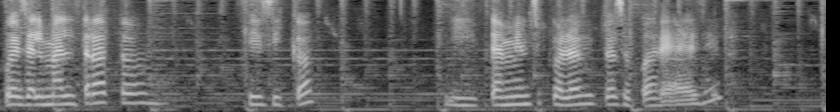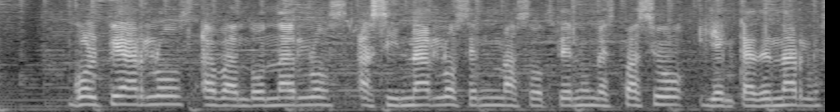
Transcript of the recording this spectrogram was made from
Pues el maltrato físico y también psicológico se podría decir golpearlos, abandonarlos, hacinarlos en un azote, en un espacio y encadenarlos.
